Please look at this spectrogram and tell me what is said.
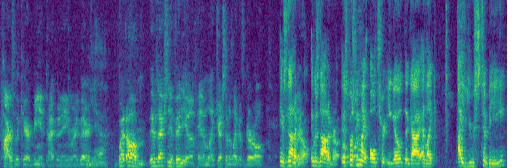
Pirates of the Caribbean type of name right there. Yeah. But um, there's actually a video of him like dressed up as like this girl. It was not a Like- girl. It was not a girl. It was Oh, supposed to be my it? alter ego, the guy I like. I used to be,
